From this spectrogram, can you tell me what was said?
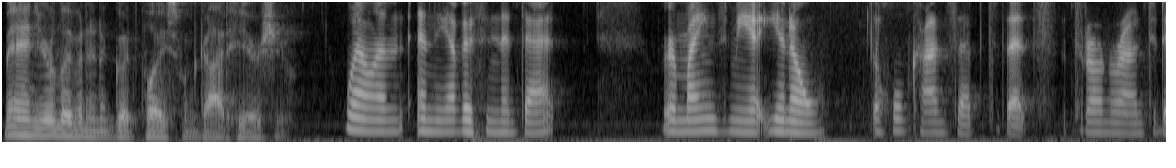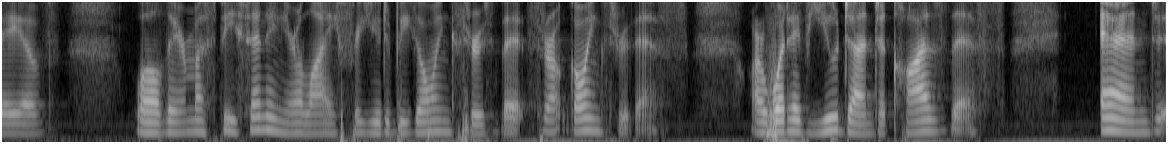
Man, you're living in a good place when God hears you. Well, and and the other thing that that reminds me, of, you know, the whole concept that's thrown around today of, well, there must be sin in your life for you to be going through that, going through this, or what have you done to cause this? And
